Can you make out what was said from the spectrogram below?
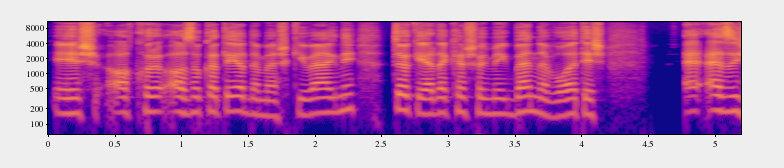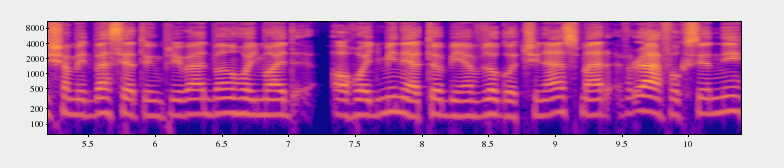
és akkor azokat érdemes kivágni. Tök érdekes, hogy még benne volt, és e- ez is, amit beszéltünk privátban, hogy majd, ahogy minél több ilyen vlogot csinálsz, már rá fogsz jönni,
